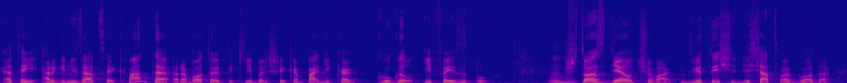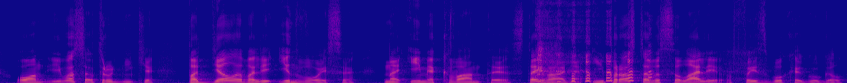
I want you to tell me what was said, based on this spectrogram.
этой организацией Quanta работают такие большие компании, как Google и Facebook. Что сделал чувак? С 2010 года он и его сотрудники подделывали инвойсы на имя Кванты с Тайваня и просто высылали в Facebook и Google.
